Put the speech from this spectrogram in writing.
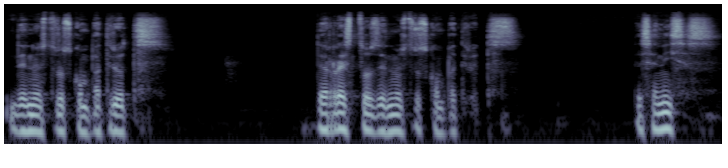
de nuestros compatriotas, de restos de nuestros compatriotas, de cenizas.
